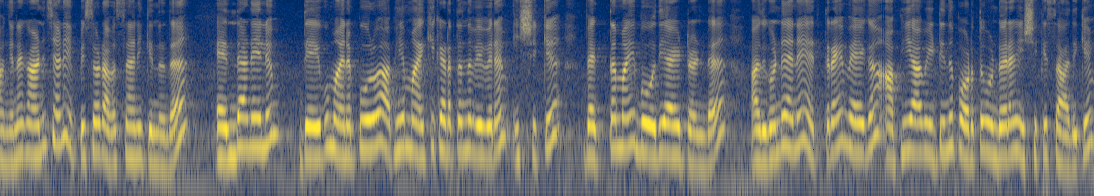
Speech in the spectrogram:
അങ്ങനെ കാണിച്ചാണ് എപ്പിസോഡ് അവസാനിക്കുന്നത്. എന്താണേലും ദേവു മനഃപൂർവം അഭിയെ മയക്കി കിടത്തുന്ന വിവരം ഇഷിക്ക് വ്യക്തമായി ബോധ്യമായിട്ടുണ്ട് അതുകൊണ്ട് തന്നെ എത്രയും വേഗം അഭി ആ വീട്ടിൽ നിന്ന് പുറത്ത് കൊണ്ടുവരാൻ ഇഷിക്ക് സാധിക്കും.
